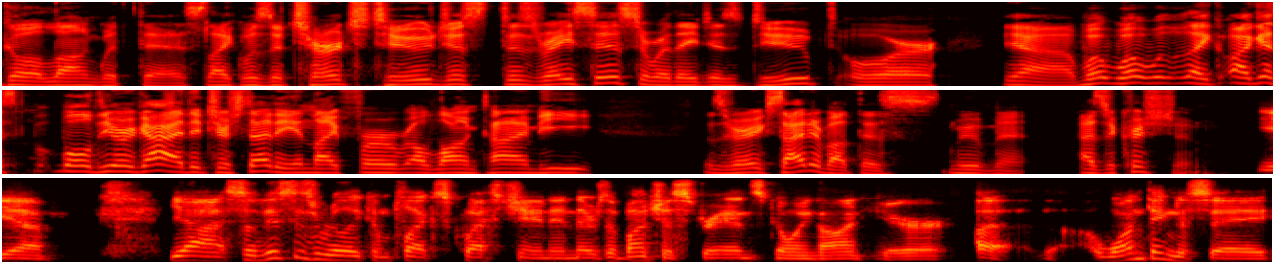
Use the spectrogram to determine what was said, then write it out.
go along with this? Like, was the church too just as racist, or were they just duped, or yeah. What, what, like, I guess, well, you're a guy that you're studying, like, for a long time. He was very excited about this movement as a Christian. Yeah. Yeah, so this is a really complex question, and there's a bunch of strands going on here. Uh, one thing to say,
